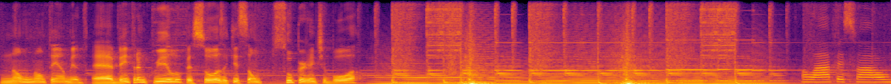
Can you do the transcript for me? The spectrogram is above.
não, não tenha medo. É bem tranquilo, pessoas aqui são super gente boa. Olá pessoal,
